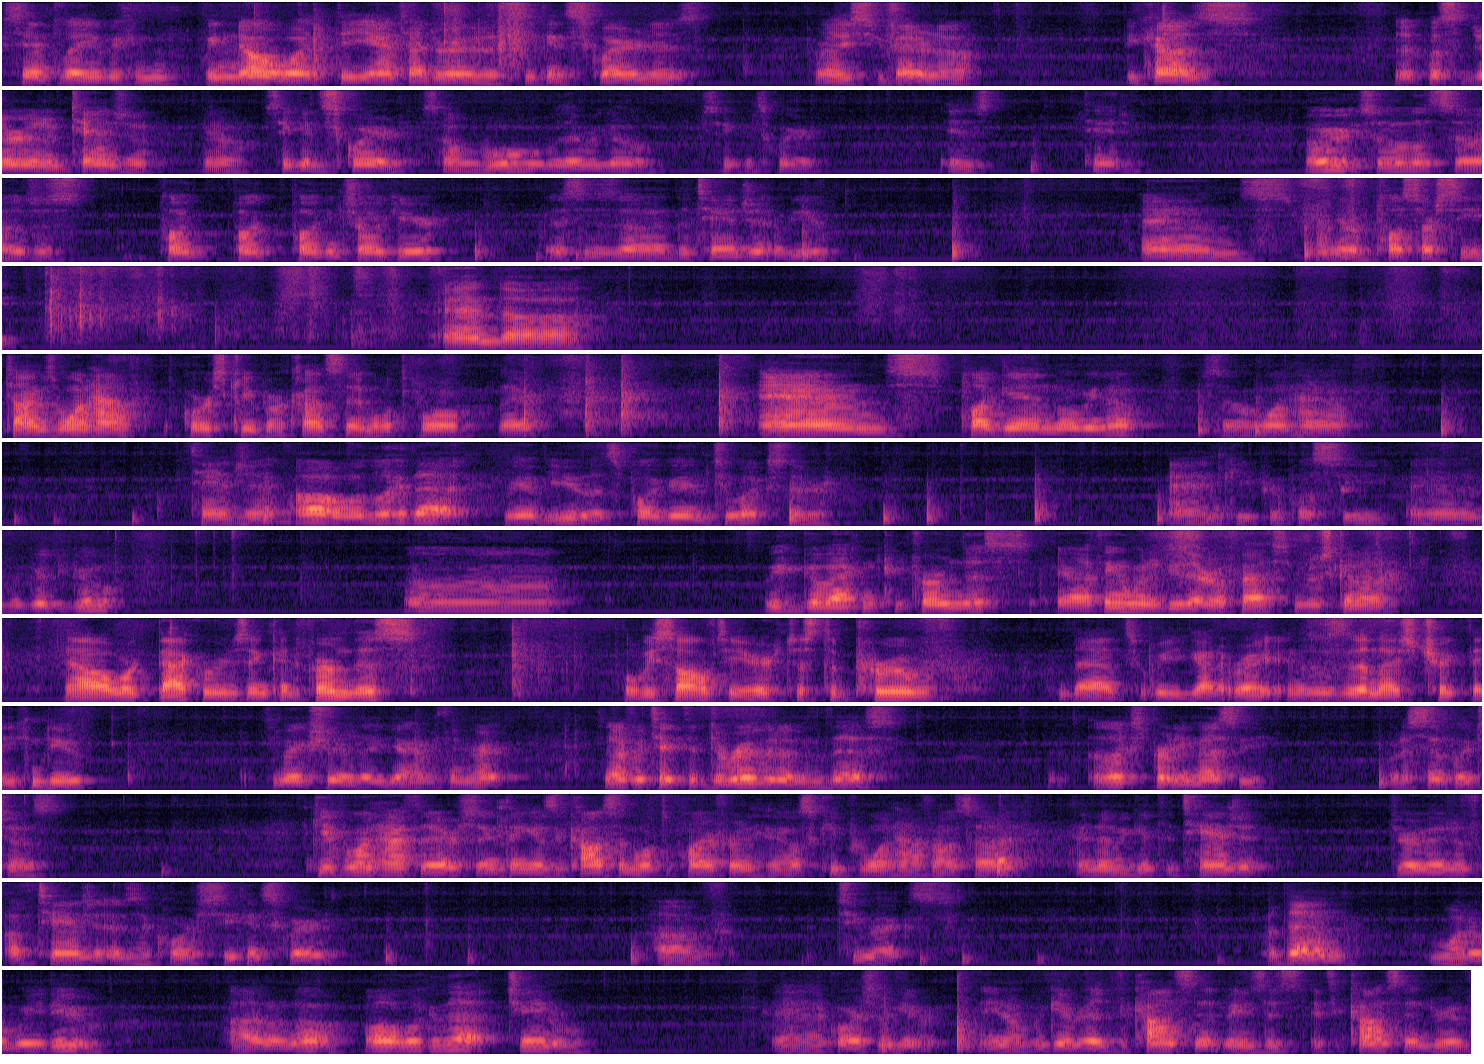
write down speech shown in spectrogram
simply we can we know what the antiderivative of secant squared is, or at least you better know, because what's the derivative of tangent? You know, secant squared. So woo, there we go. Secant squared is tangent. All right, so let's uh, just plug plug plug and chug here. This is uh, the tangent of u. And we're going to plus our c. And uh, times 1 half, of course, keep our constant multiple there. And plug in what we know. So 1 half tangent. Oh, well, look at that. We have u. Let's plug in 2x there. And keep your plus c, and we're good to go. Uh, we could go back and confirm this. Yeah, I think I'm going to do that real fast. I'm just going to now work backwards and confirm this, what we solved here, just to prove that we got it right. And this is a nice trick that you can do to make sure that you got everything right. So now if we take the derivative of this, it looks pretty messy, but it's simply just keep one half there, same thing as a constant multiplier for anything else, keep one half outside, and then we get the tangent. Derivative of tangent is of course secant squared of 2x. But then, what do we do? I don't know. Oh, look at that, chain rule. And of course we get, you know, we get rid of the constant because it's, it's a constant derivative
